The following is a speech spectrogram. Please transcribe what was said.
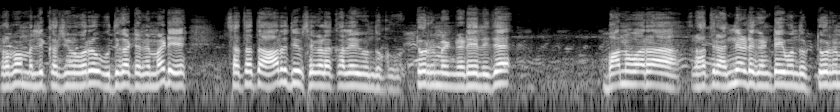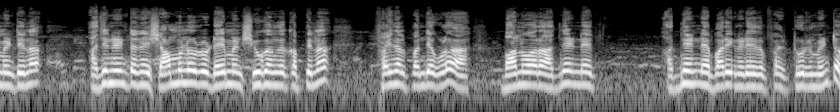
ಪ್ರಭಾ ಮಲ್ಲಿಕಾರ್ಜುನ್ ಅವರು ಉದ್ಘಾಟನೆ ಮಾಡಿ ಸತತ ಆರು ದಿವಸಗಳ ಕಾಲ ಈ ಒಂದು ಟೂರ್ನಮೆಂಟ್ ನಡೆಯಲಿದೆ. ಭಾನುವಾರ ರಾತ್ರಿ ಹನ್ನೆರಡು ಗಂಟೆ ಒಂದು ಟೂರ್ನಮೆಂಟಿನ ಹದಿನೆಂಟನೇ ಶಾಮನೂರು ಡೈಮಂಡ್ ಶಿವಗಂಗಾ ಕಪ್ಪಿನ ಫೈನಲ್ ಪಂದ್ಯಗಳು ಭಾನುವಾರ ಹದಿನೆಂಟನೇ ಹದಿನೆಂಟನೇ ಬಾರಿ ನಡೆಯುವ ಟೂರ್ನಮೆಂಟು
